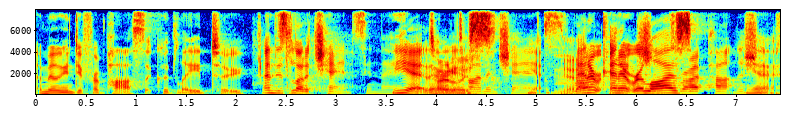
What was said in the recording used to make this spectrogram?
a million different paths that could lead to. And there's a lot of chance in there. Yeah, there Totally. is. Time and chance. Yeah. Right And it- and it relies- Right partnerships. Yeah,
